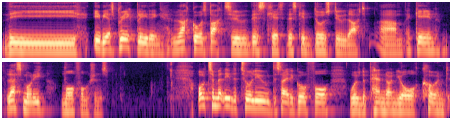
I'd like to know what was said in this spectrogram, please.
the ABS brake bleeding and that goes back to this kit. This kit does do that. Um, again less money more functions ultimately the tool you decide to go for will depend on your current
